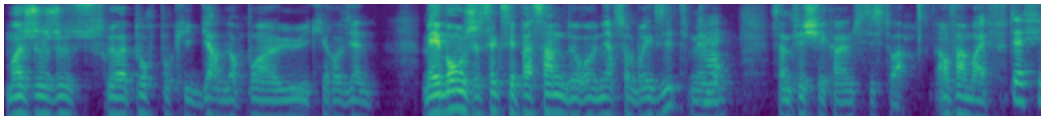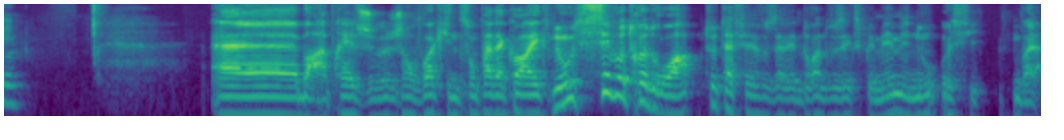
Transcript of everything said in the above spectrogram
Moi, je, je serais pour, pour qu'ils gardent leur point EU et qu'ils reviennent. Mais bon, je sais que c'est pas simple de revenir sur le Brexit, mais Ouais. bon, ça me fait chier quand même cette histoire. Enfin bref. Tout à fait. Euh, bon, après, je- j'en vois qui ne sont pas d'accord avec nous. C'est votre droit. Tout à fait, vous avez le droit de vous exprimer, mais nous aussi. Voilà.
